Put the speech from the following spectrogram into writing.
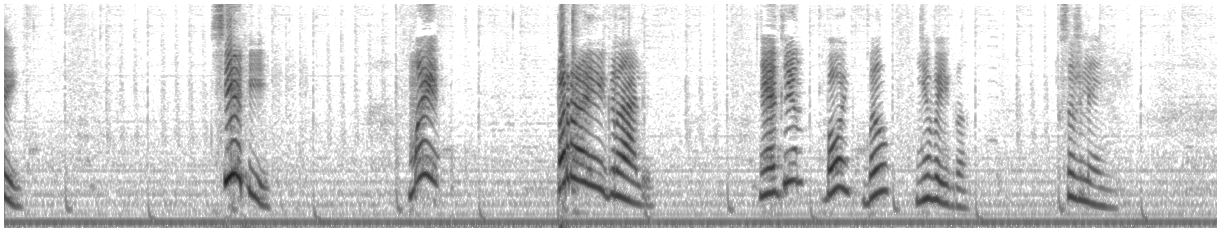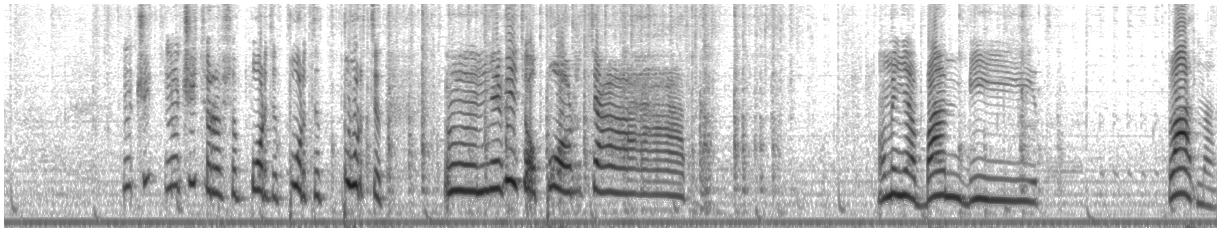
Этой серии мы проиграли. Ни один бой был не выигран. К сожалению. Ну, чи ну читеры все портят, портят, портят. Мне видео портят. У меня бомбит. Ладно,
